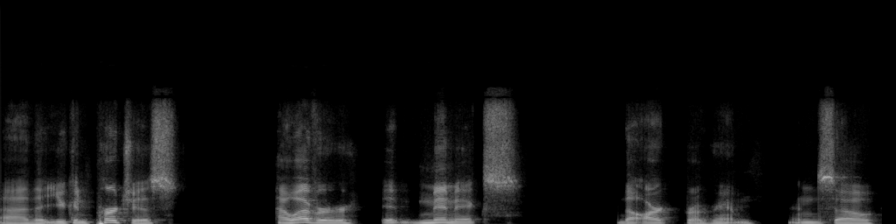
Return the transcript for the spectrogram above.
uh, that you can purchase. However, it mimics the ARC program, and so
